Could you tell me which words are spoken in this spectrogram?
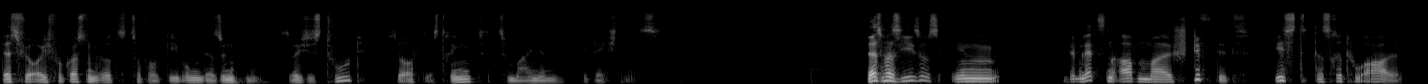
das für euch vergossen wird zur Vergebung der Sünden. Solches tut, so oft ihr es trinkt, zu meinem Gedächtnis. Das, was Jesus in dem letzten Abendmahl stiftet, ist das Ritual.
